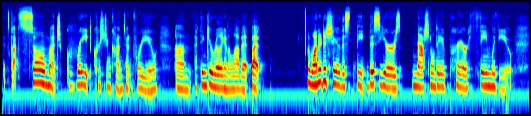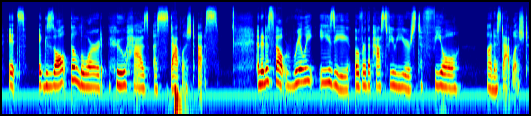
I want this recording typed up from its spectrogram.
It's got so much great Christian content for you. Um, I think you're really going to love it. But I wanted to share this th- this year's National Day of Prayer theme with you. It's exalt the Lord who has established us. And it has felt really easy over the past few years to feel unestablished.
